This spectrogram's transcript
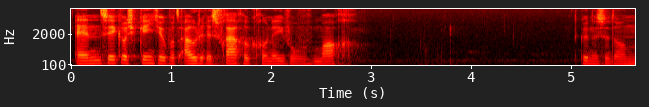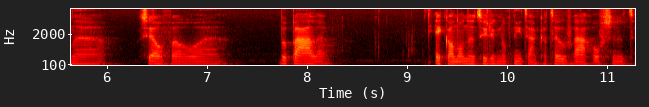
En zeker als je kindje ook wat ouder is, vraag ook gewoon even of het mag. Kunnen ze dan uh, zelf wel bepalen. Ik kan dan natuurlijk nog niet aan Cato vragen of ze het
